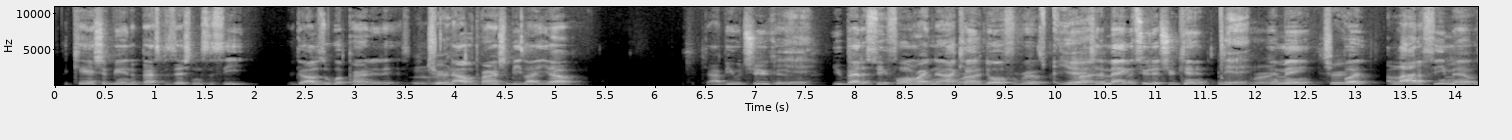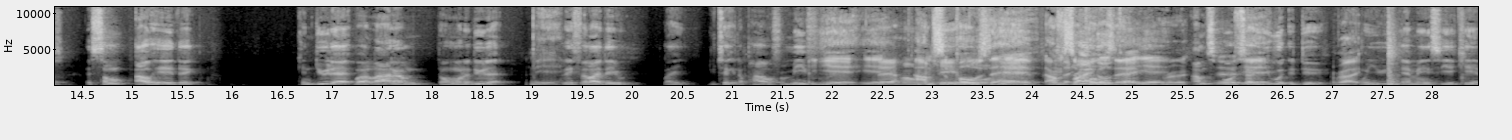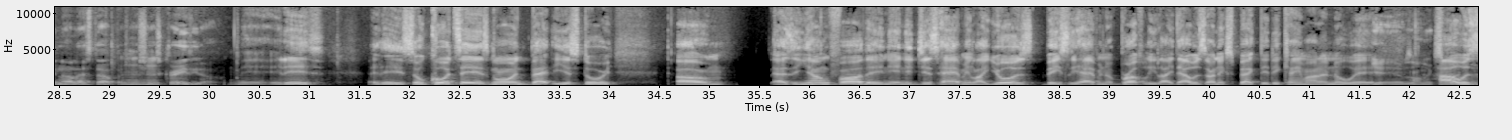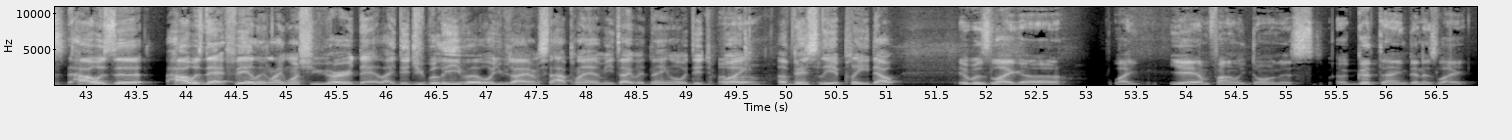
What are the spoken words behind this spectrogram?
The kid should be in the best position to succeed, regardless of what parent it is. Mm-hmm. True. And the other parent should be like, "Yo, gotta be with you because Yeah. you better see for him right now. I can't Right. do it for real. Yeah. to the magnitude that you can. Yeah. I mean, True. but a lot of females, there's some out here that can do that, but a lot of them don't want to do that. Yeah. they feel like they like you taking the power from me. For Yeah, yeah. I'm supposed to have. I'm It's an ego supposed to. thing. Yeah, Right. I'm supposed to tell you what to do. Right. When you, I mean, see a kid and all that stuff. That shit's crazy though. yeah. It is. It is. So Cortez, going back to your story, um, as a young father, and, and it just happened like yours, basically happened abruptly. Like that was unexpected. It came out of nowhere. Yeah, it was unexpected. How was how was the how was that feeling? Like once you heard that, like did you believe her, or you was like, "Stop playing me" type of thing, or did you like Uh, eventually it played out? it was like uh like yeah i'm finally doing this a good thing then it's like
